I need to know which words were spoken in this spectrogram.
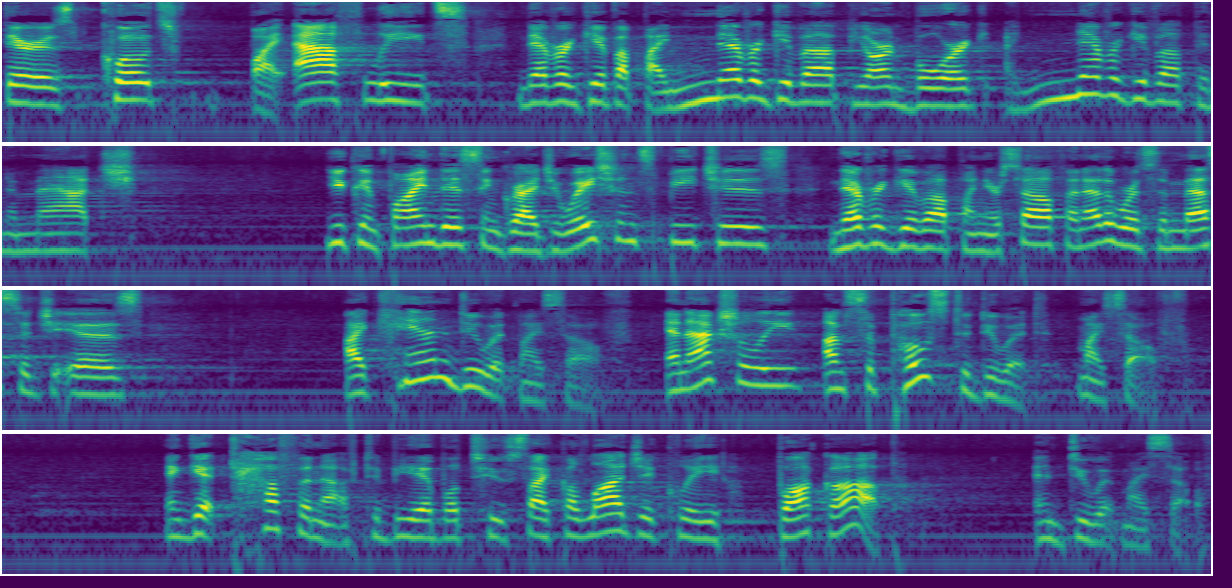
There's quotes by athletes, never give up. I never give up, Bjorn Borg. I never give up in a match. You can find this in graduation speeches, never give up on yourself. In other words, the message is, I can do it myself. And actually, I'm supposed to do it myself and get tough enough to be able to psychologically buck up and do it myself.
